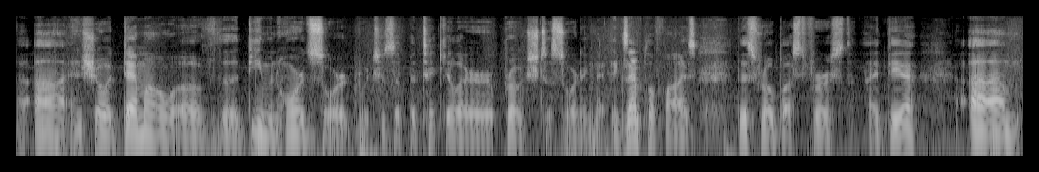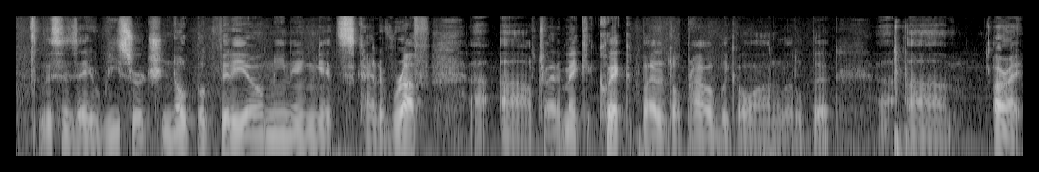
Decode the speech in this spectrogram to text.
uh, and show a demo of the Demon Horde sort, which is a particular approach to sorting that exemplifies this robust first idea. Um, this is a research notebook video, meaning it's kind of rough. Uh, I'll try to make it quick, but it'll probably go on a little bit. Uh, um, all right,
